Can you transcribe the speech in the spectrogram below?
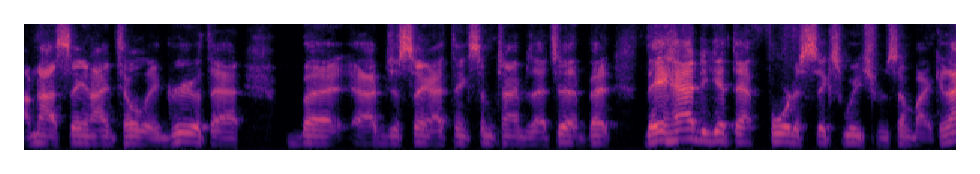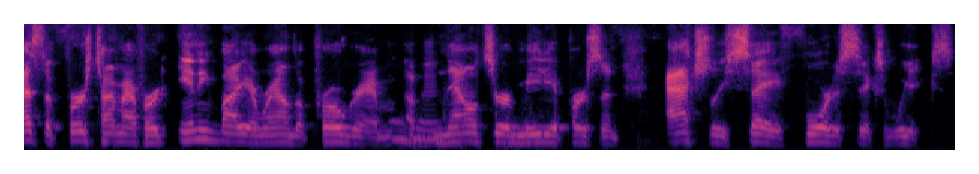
I'm not saying I totally agree with that, but I'm just saying I think sometimes that's it. But they had to get that four to six weeks from somebody because that's the first time I've heard anybody around the program, mm-hmm. announcer, media person, actually say four to six weeks.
